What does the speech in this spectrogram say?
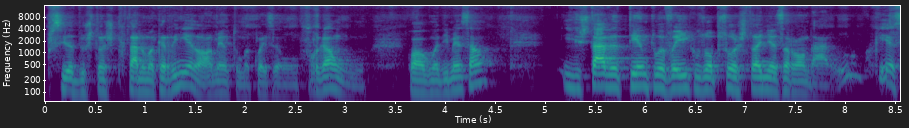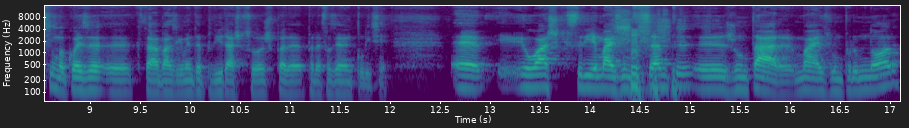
precisa de os transportar numa carrinha, normalmente uma coisa, um furgão com alguma dimensão e estar atento a veículos ou pessoas estranhas a rondar, o que é assim uma coisa uh, que está basicamente a pedir às pessoas para, para fazerem polícia. Uh, eu acho que seria mais interessante uh, juntar mais um pormenor,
